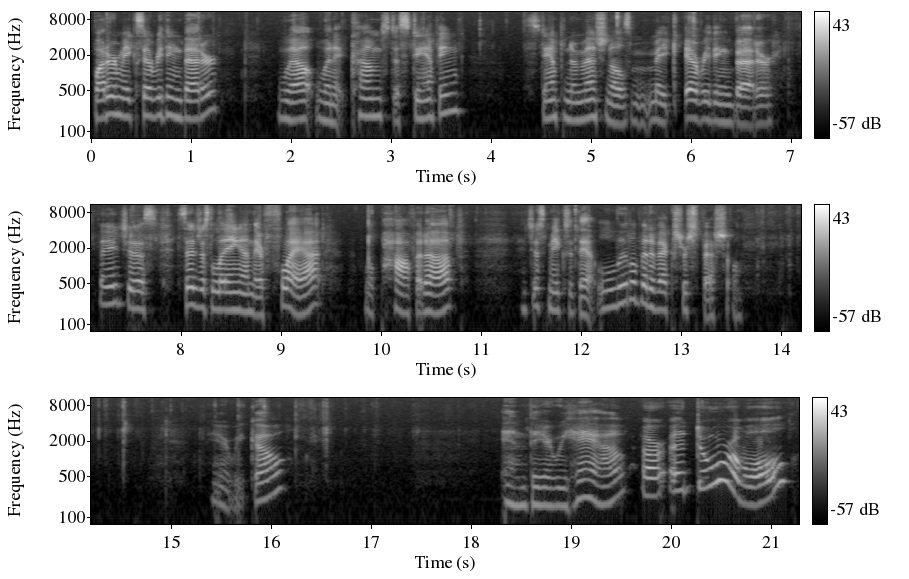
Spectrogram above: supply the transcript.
butter makes everything better. Well, when it comes to stamping, Stampin' Dimensionals make everything better. They just, instead of just laying on there flat, we'll pop it up. It just makes it that little bit of extra special. Here we go. And there we have our adorable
